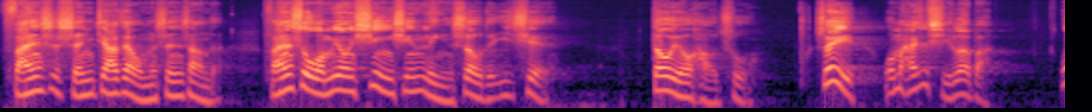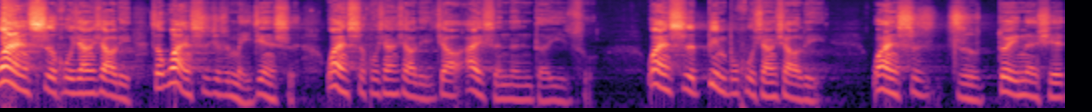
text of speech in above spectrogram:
凡是神加在我们身上的。凡是我们用信心领受的一切，都有好处，所以我们还是喜乐吧。万事互相效力，这万事就是每件事，万事互相效力，叫爱神的人得益处。万事并不互相效力，万事只对那些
